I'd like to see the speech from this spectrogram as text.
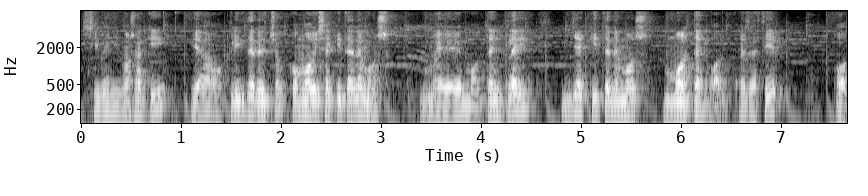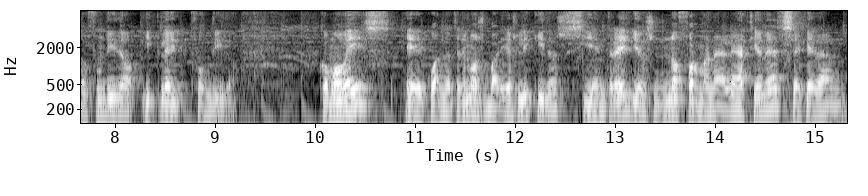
Si venimos aquí y hago clic derecho, como veis aquí tenemos eh, Molten Clay y aquí tenemos Molten Gold, es decir, oro fundido y clay fundido. Como veis, eh, cuando tenemos varios líquidos, si entre ellos no forman aleaciones, se quedan,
